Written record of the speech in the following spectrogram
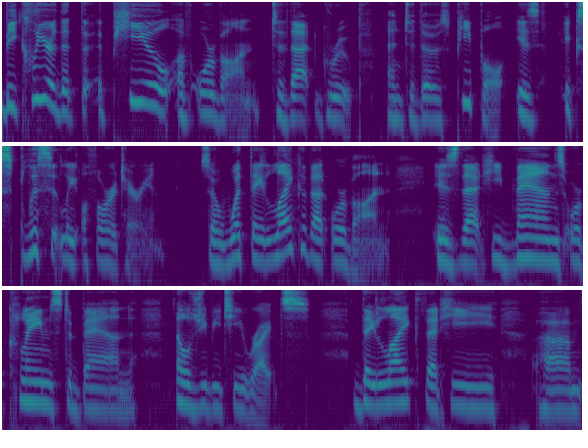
Be clear that the appeal of Orban to that group and to those people is explicitly authoritarian. So what they like about Orban is that he bans or claims to ban LGBT rights. They like that he um,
